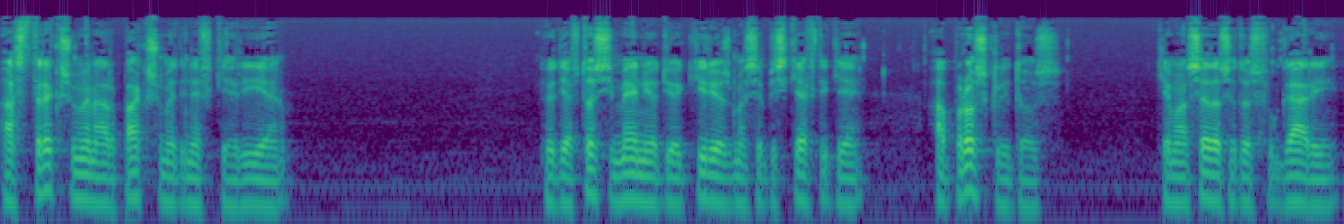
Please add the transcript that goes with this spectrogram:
ας τρέξουμε να αρπάξουμε την ευκαιρία, διότι αυτό σημαίνει ότι ο Κύριος μας επισκέφτηκε απρόσκλητος και μας έδωσε το σφουγγάρι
